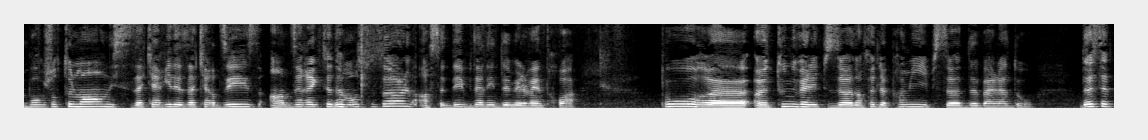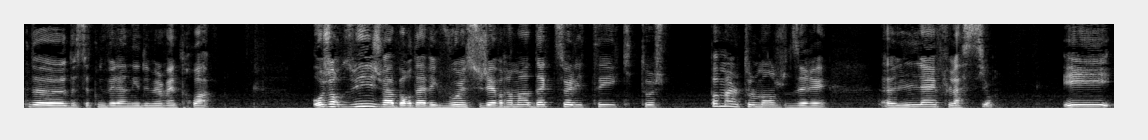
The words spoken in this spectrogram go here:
Bonjour tout le monde, ici Zachary des Zachardies en direct de mon sous-sol en ce début d'année 2023 pour euh, un tout nouvel épisode, en fait le premier épisode de Balado de cette, de cette nouvelle année 2023. Aujourd'hui, je vais aborder avec vous un sujet vraiment d'actualité qui touche pas mal tout le monde, je vous dirais, euh, l'inflation et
